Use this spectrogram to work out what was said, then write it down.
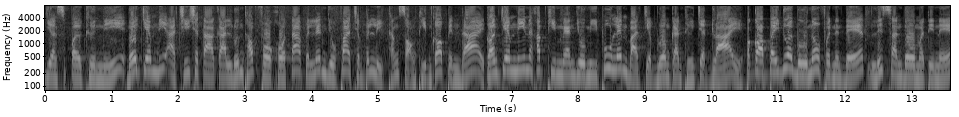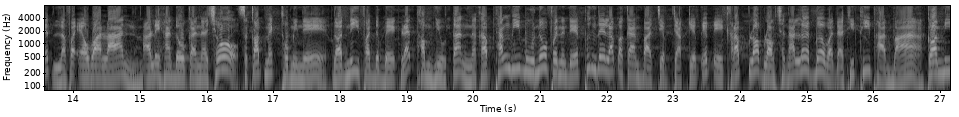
เยือนสเปอร์คืนนี้ โดยเกมนี้อาจชี้ชะตาการลุ้นท็อปโฟร์โคต้าเป็นเล่นยูฟ่าแชมเปี้ยนลีกทั้ง2 ทีมก็เป็นได้ ก่อนเกมนี้นะครับทีมแมนยูมีผู้เล่นบาดเจ็บรวมกันถึง 7 ราย ประกอบไปด้วยบูโน่เฟรนันเดสลิซันโดมาติเนสลาฟาเอลวาลานอาเลฮันโดกานาโชสกอตแม็กโทมิเนดอนนี่ฟันเดเบกและทอมฮิลตันนะครับทั้งนี้บูโน่เฟรนันเดสเพิ่งได้รับอาการบาดเจ็บจากเกม FA ครับรอบรองชนะเลิศเมื่อวันอาทิตย์ที่ผ่านมา ก่อนมี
